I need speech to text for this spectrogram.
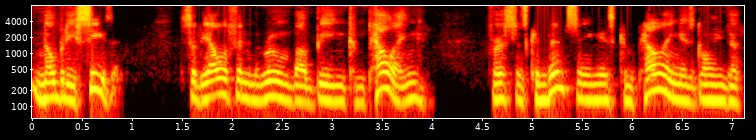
nobody sees it. So the elephant in the room about being compelling versus convincing is compelling is going to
